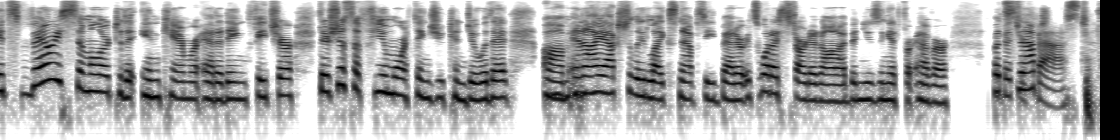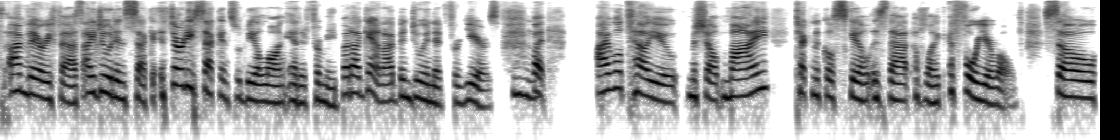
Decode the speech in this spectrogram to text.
It's very similar to the in camera editing feature. There's just a few more things you can do with it. Um, mm-hmm. And I actually like Snapseed better. It's what I started on. I've been using it forever. But Snap, fast. I'm very fast. I do it in seconds. 30 seconds would be a long edit for me. But again, I've been doing it for years. Mm-hmm. But I will tell you, Michelle, my technical skill is that of like a four year old. So,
